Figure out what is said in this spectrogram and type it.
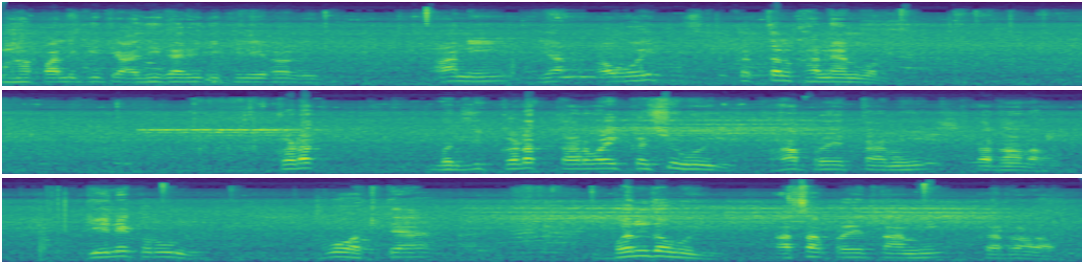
महापालिकेचे अधिकारी देखील येणार आहेत. आणि या अवैध कत्तलखान्यांवर कडक म्हणजे कडक कारवाई कशी होईल हा प्रयत्न आम्ही करणार आहोत. जेणेकरून हो गोहत्या बंद होईल असा प्रयत्न आम्ही करणार आहोत.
